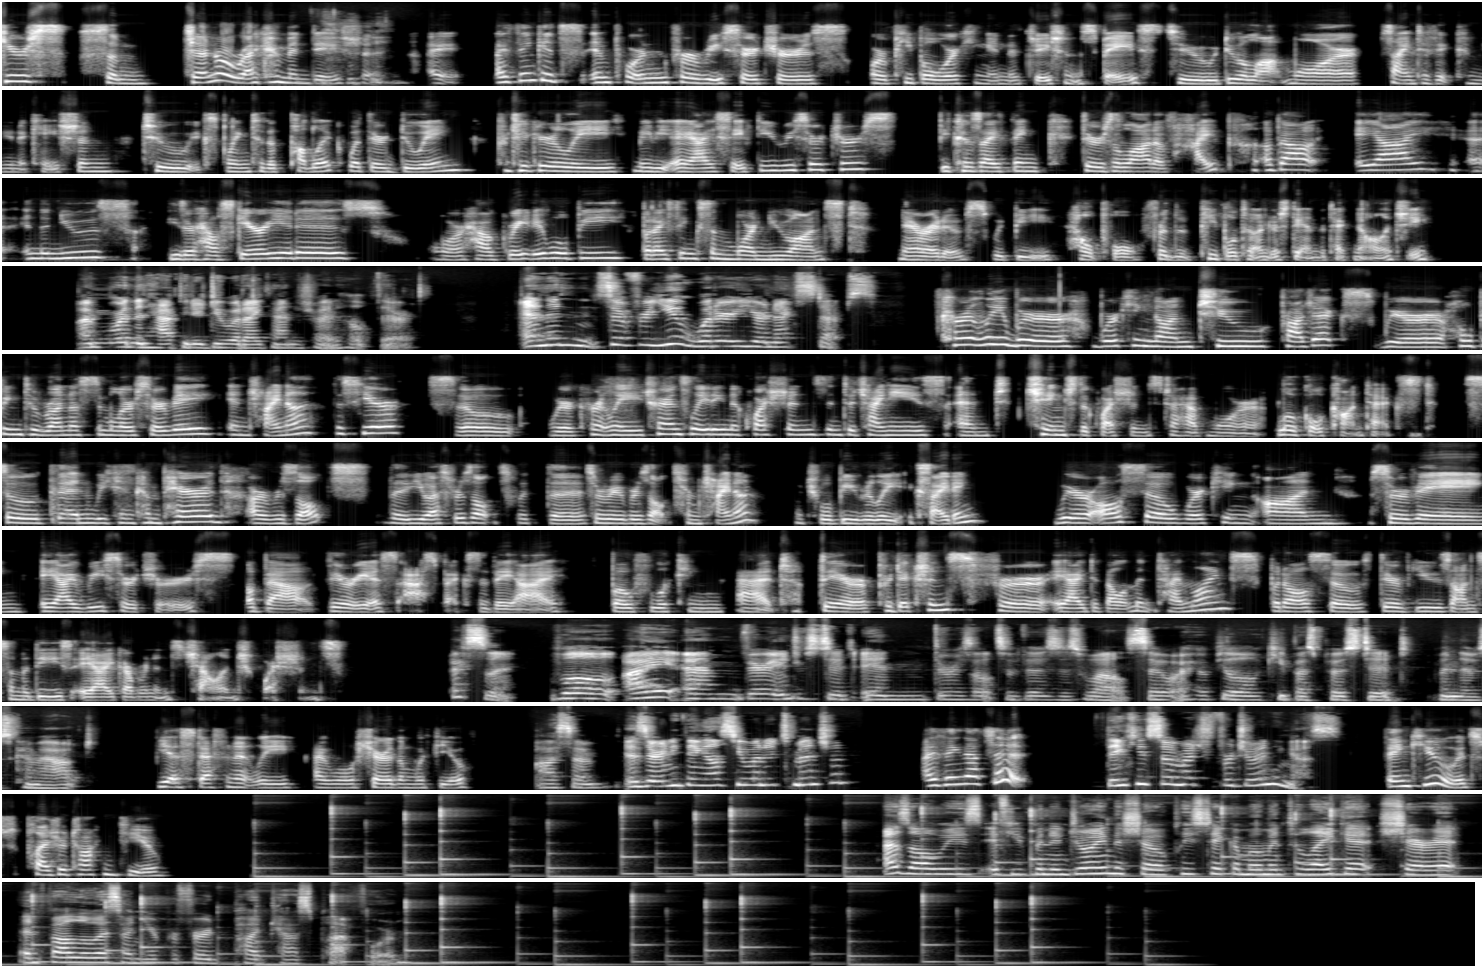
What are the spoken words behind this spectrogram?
here's some general recommendation. I, I think it's important for researchers or people working in the adjacent space to do a lot more scientific communication to explain to the public what they're doing, particularly maybe AI safety researchers, because I think there's a lot of hype about AI uh, in the news, either how scary it is or how great it will be. But I think some more nuanced narratives would be helpful for the people to understand the technology. I'm more than happy to do what I can to try to help there. And then, so for you, what are your next steps? Currently, we're working on two projects. We're hoping to run a similar survey in China this year. So we're currently translating the questions into Chinese and change the questions to have more local context. So then we can compare our results, the US results with the survey results from China, which will be really exciting. We're also working on surveying AI researchers about various aspects of AI, both looking at their predictions for AI development timelines, but also their views on some of these AI governance challenge questions. Excellent. Well, I am very interested in the results of those as well. So I hope you'll keep us posted when those come out. Yes, definitely. I will share them with you. Awesome. Is there anything else you wanted to mention? I think that's it. Thank you so much for joining us. Thank you. It's a pleasure talking to you. As always, if you've been enjoying the show, please take a moment to like it, share it, and follow us on your preferred podcast platform.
